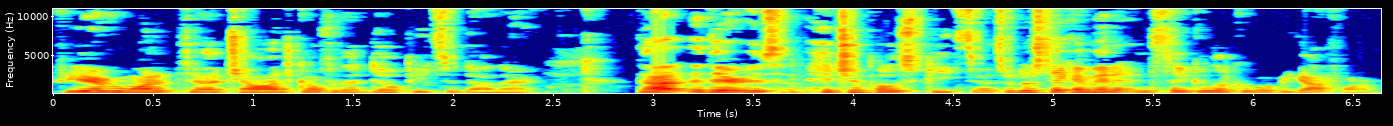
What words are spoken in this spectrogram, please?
If you ever want to uh, challenge, go for that dill pizza down there. That there is Hitch and Post Pizza. So just take a minute and take a look at what we got for them.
